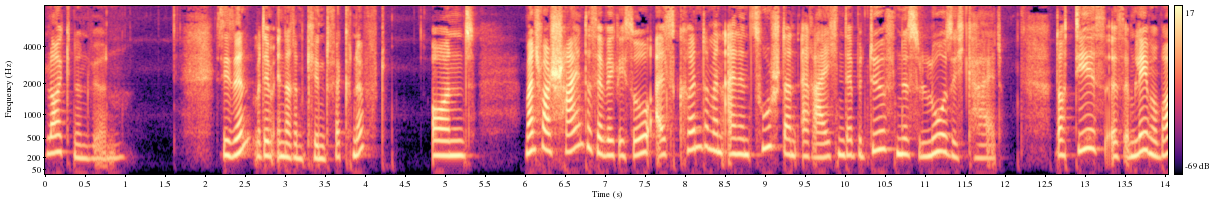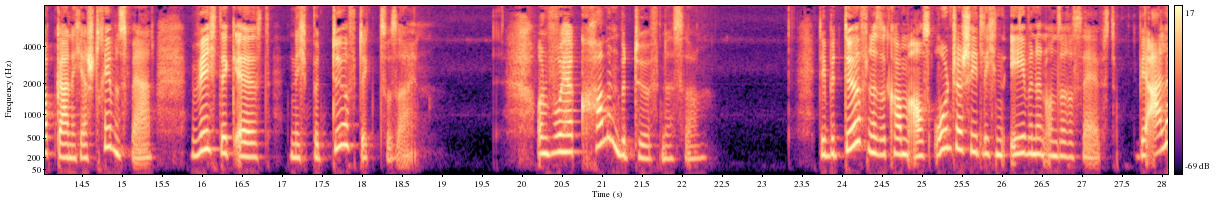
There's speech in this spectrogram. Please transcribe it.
leugnen würden. Sie sind mit dem inneren Kind verknüpft und Manchmal scheint es ja wirklich so, als könnte man einen Zustand erreichen der Bedürfnislosigkeit. Doch dies ist im Leben überhaupt gar nicht erstrebenswert. Wichtig ist, nicht bedürftig zu sein. Und woher kommen Bedürfnisse? Die Bedürfnisse kommen aus unterschiedlichen Ebenen unseres Selbst. Wir alle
